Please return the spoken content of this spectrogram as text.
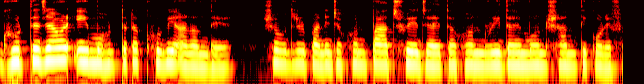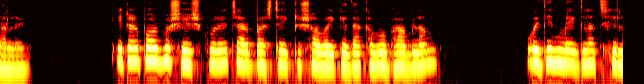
ঘুরতে যাওয়ার এই মুহূর্তটা খুবই আনন্দের। সমুদ্রের পানি যখন পা ছুঁয়ে যায়, তখন হৃদয় মন শান্তি করে ফেলে। এটার পর্ব শেষ করে চারপাশটা একটু সবাইকে দেখাবো ভাবলাম। ওই দিন মেঘলা ছিল,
